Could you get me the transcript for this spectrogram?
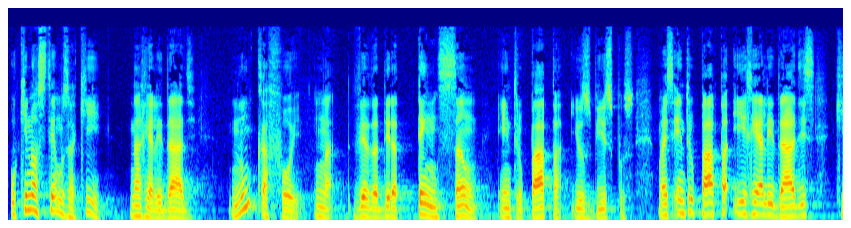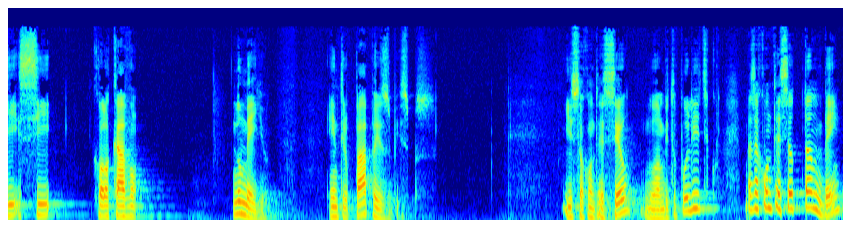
o que nós temos aqui, na realidade, nunca foi uma verdadeira tensão entre o Papa e os bispos, mas entre o Papa e realidades que se colocavam no meio, entre o Papa e os bispos. Isso aconteceu no âmbito político, mas aconteceu também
